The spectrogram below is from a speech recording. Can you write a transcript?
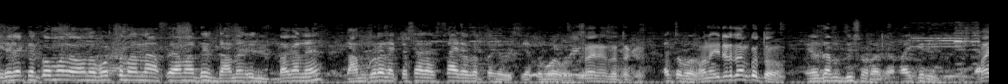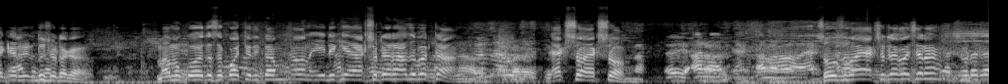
এটার একটা কমলা বর্তমান আছে আমাদের দামের বাগানে। দাম করার একটা চার চার হাজার টাকা বেশি এত বড়। বড় চার হাজার টাকা। এত বড়। মানে এটার দাম কত? এর দাম দুশো টাকা পাইকারি। পাইকারি দুশো টাকা। মামু কইতেছে কয়টা দিতাম? এখন এইদিকে একশো টাকা রাজব একটা? একশো একশো। সৌজ ভাই একশো টাকা কইছে না? একশো টাকা।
